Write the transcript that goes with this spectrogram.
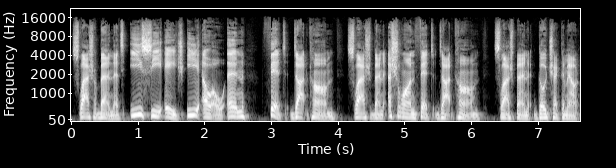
slash Ben. That's E C H E L O N fit.com slash Ben. Echelonfit.com slash Ben. Go check them out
